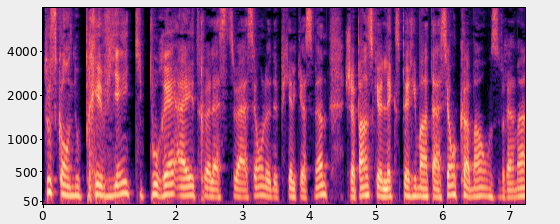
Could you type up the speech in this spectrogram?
tout ce qu'on nous prévient qui pourrait être la situation là, depuis quelques semaines. Je pense que l'expérimentation commence vraiment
